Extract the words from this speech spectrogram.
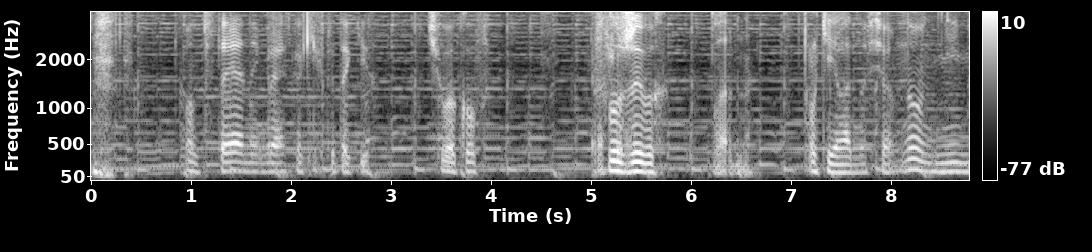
Он постоянно играет каких-то таких чуваков. Хорошо. Служивых. Ладно. Окей, ладно, все. Ну, не...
